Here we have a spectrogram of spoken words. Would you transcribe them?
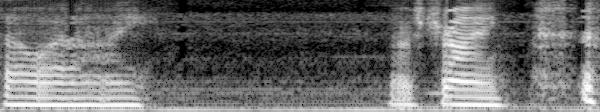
So I I was trying. but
